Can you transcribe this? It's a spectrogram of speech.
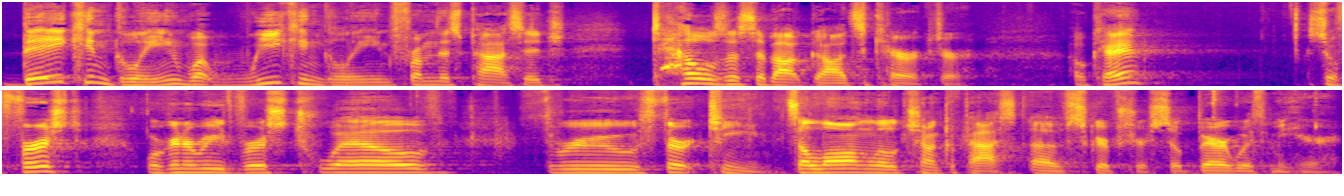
they can glean, what we can glean from this passage tells us about God's character. Okay? So first, we're going to read verse 12 through 13. It's a long little chunk of, of scripture, so bear with me here.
